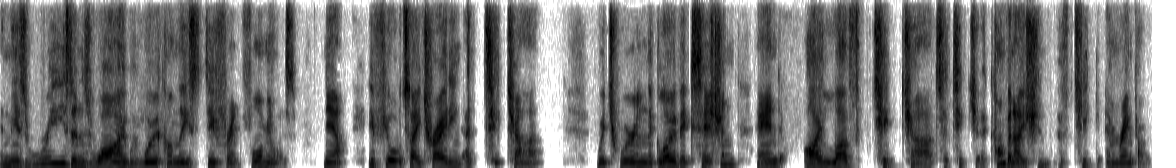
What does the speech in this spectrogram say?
And there's reasons why we work on these different formulas. Now, if you're say trading a tick chart, which we're in the Globex session, and I love tick charts, a tick a combination of tick and Renko,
